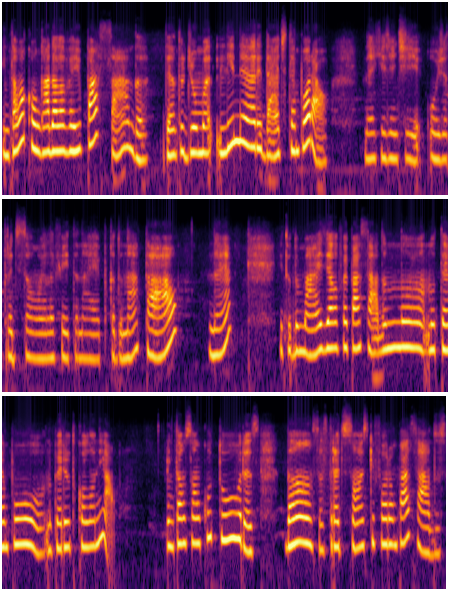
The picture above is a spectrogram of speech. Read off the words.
Então a congada ela veio passada dentro de uma linearidade temporal, né? Que a gente hoje a tradição ela é feita na época do Natal, né? E tudo mais, e ela foi passada no, no tempo, no período colonial. Então são culturas, danças, tradições que foram passados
